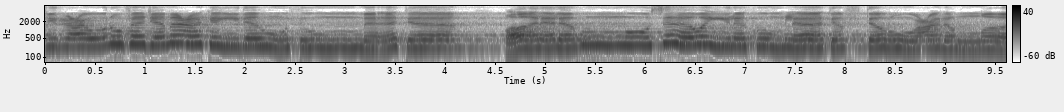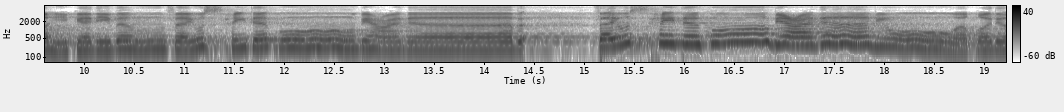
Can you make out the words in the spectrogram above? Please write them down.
فرعون فجمع كيده ثم أتى. قال لهم موسى ويلكم لا تفتروا على الله كذبا فيسحتكم بعذاب فيسحتكم بعذاب وقد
